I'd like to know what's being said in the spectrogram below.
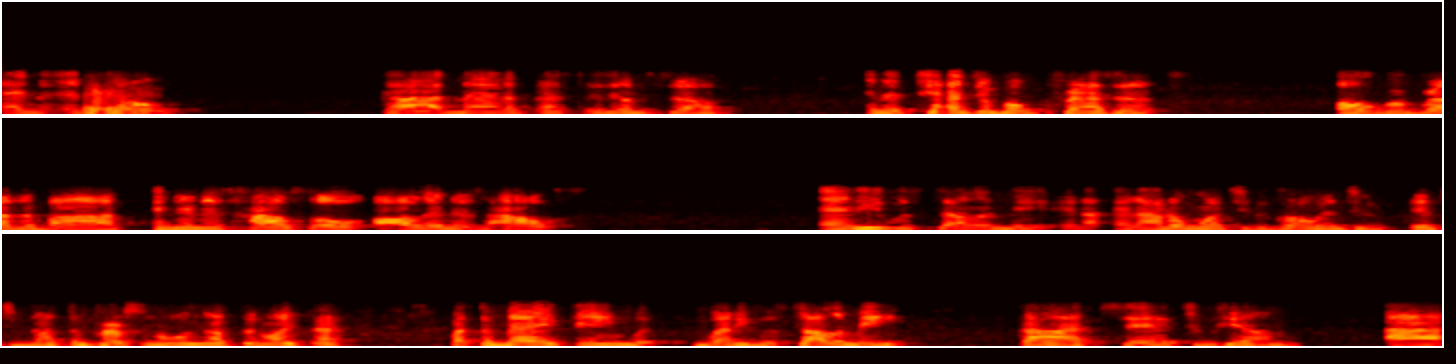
And, and so God manifested himself in a tangible presence over Brother Bob and in his household, all in his house. And he was telling me, and I, and I don't want you to go into into nothing personal or nothing like that, but the main thing, what he was telling me, God said to him, "I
